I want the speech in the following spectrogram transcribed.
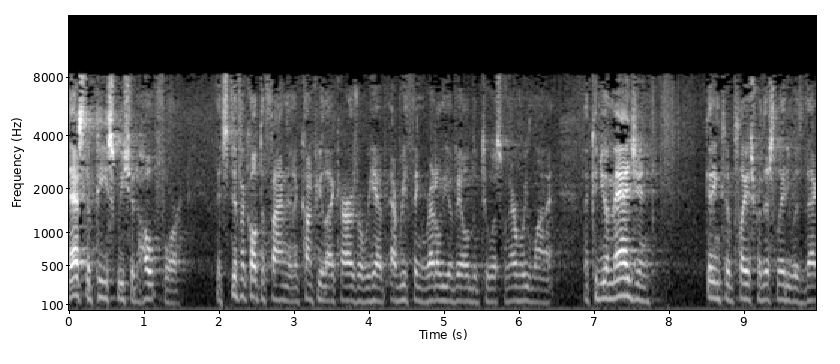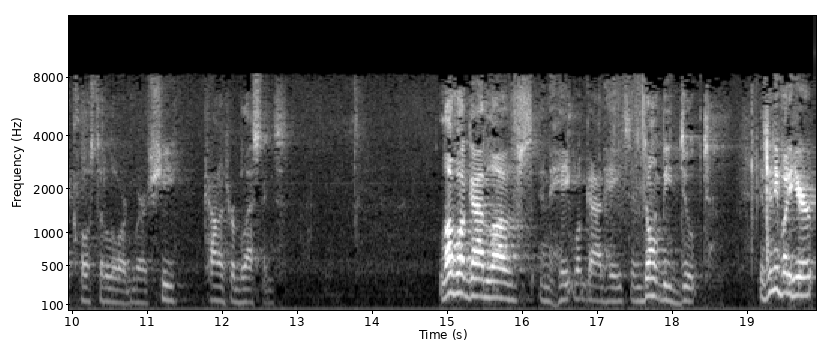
That's the peace we should hope for. It's difficult to find in a country like ours where we have everything readily available to us whenever we want it. But can you imagine getting to the place where this lady was that close to the Lord, where she counted her blessings? Love what God loves and hate what God hates, and don't be duped. Is anybody here?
